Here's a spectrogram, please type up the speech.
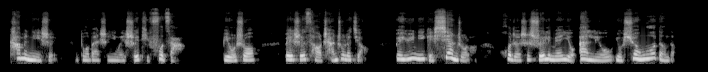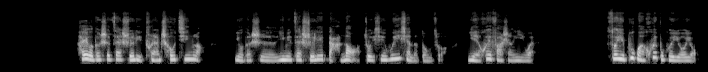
他们溺水多半是因为水体复杂，比如说被水草缠住了脚，被淤泥给陷住了。或者是水里面有暗流、有漩涡等等，还有的是在水里突然抽筋了，有的是因为在水里打闹做一些危险的动作，也会发生意外。所以不管会不会游泳，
